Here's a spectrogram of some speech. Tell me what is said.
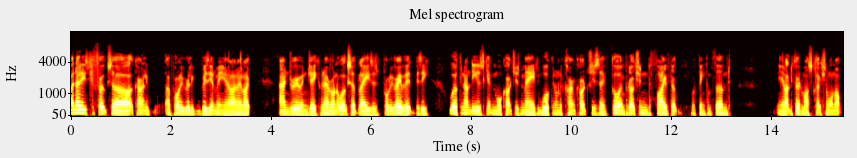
I know these folks are currently, are probably really busy at me, you know, I know like Andrew and Jacob and everyone that works at Blaze is probably very busy working on deals, getting more cartridges made, working on the current cartridges they've got in production, the five that have been confirmed, you know, like the Codemaster Collection and whatnot.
